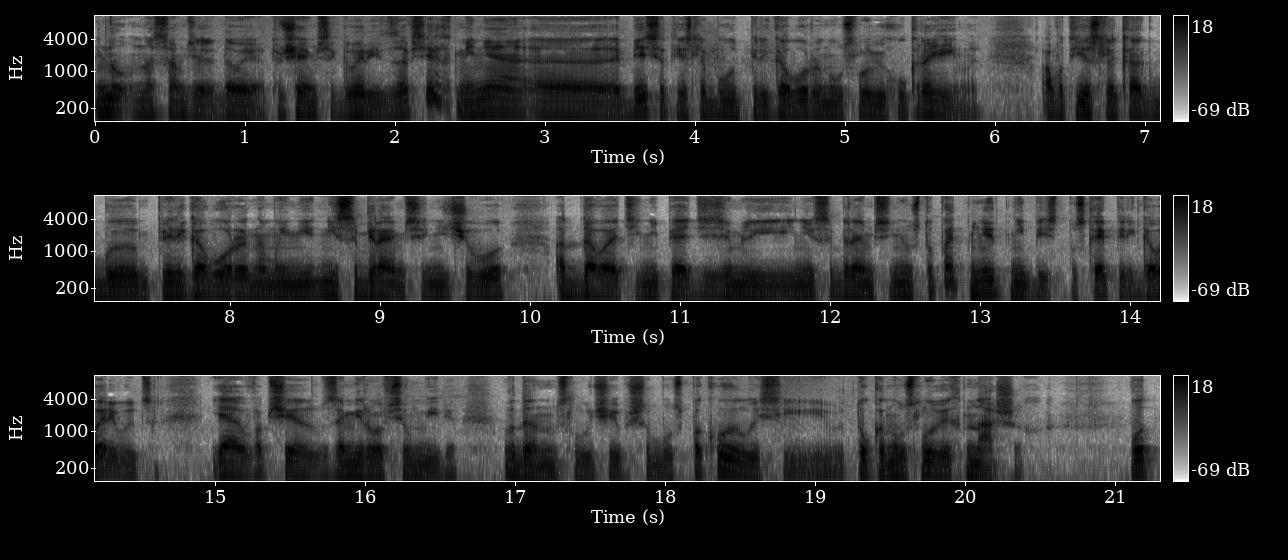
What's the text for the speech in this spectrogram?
Ну, на самом деле, давай отучаемся говорить за всех. Меня э, бесит, если будут переговоры на условиях Украины. А вот если как бы переговоры, но мы не, не собираемся ничего отдавать и не пять земли, и не собираемся не уступать, меня это не бесит. Пускай переговариваются. Я вообще за мир во всем мире в данном случае, чтобы успокоилась, и только на условиях наших. Вот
